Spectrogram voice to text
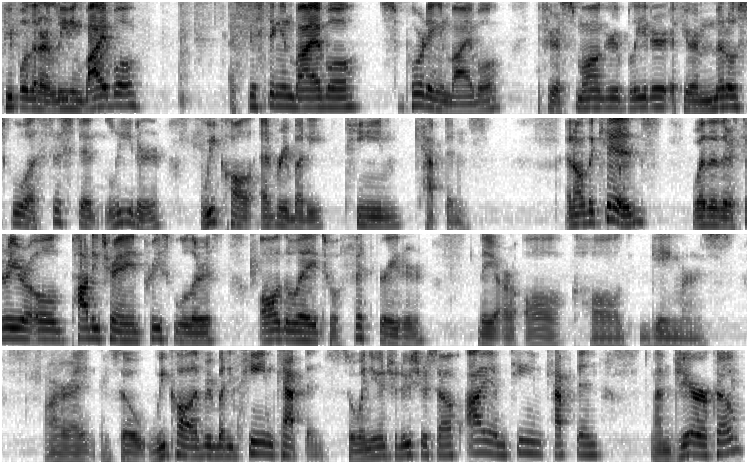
people that are leading Bible, assisting in Bible, supporting in Bible, if you're a small group leader, if you're a middle school assistant leader, we call everybody team captains. And all the kids, whether they're three year old, potty trained, preschoolers, all the way to a fifth grader, they are all called gamers. All right. And so we call everybody team captains. So when you introduce yourself, I am team captain I'm Jericho.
